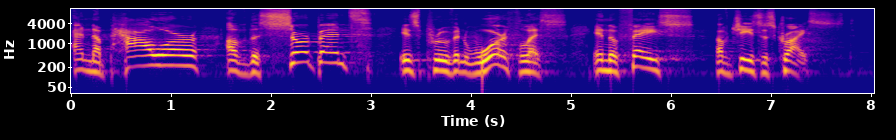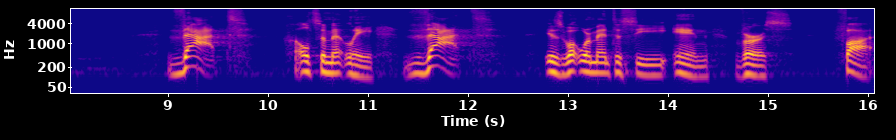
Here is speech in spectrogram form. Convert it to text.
and the power of the serpent is proven worthless in the face of Jesus Christ. That, ultimately, that is what we're meant to see in verse 5.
